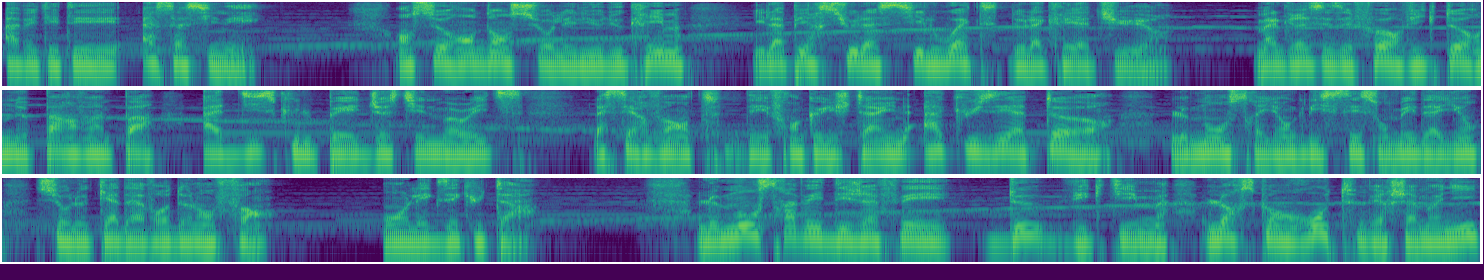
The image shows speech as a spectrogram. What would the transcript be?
avait été assassiné. En se rendant sur les lieux du crime, il aperçut la silhouette de la créature. Malgré ses efforts, Victor ne parvint pas à disculper Justin Moritz, la servante des Frankenstein, accusée à tort, le monstre ayant glissé son médaillon sur le cadavre de l'enfant. On l'exécuta. Le monstre avait déjà fait deux victimes lorsqu'en route vers Chamonix,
